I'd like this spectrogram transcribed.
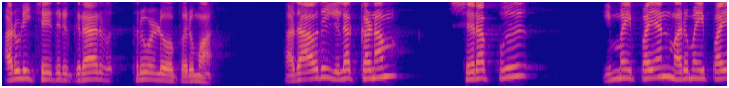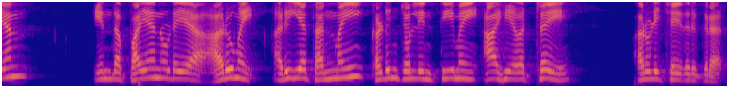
அருளி செய்திருக்கிறார் திருவள்ளுவ பெருமான். அதாவது இலக்கணம் சிறப்பு இம்மை பயன் மறுமை பயன் இந்த பயனுடைய அருமை அரிய தன்மை கடுஞ்சொல்லின் தீமை ஆகியவற்றை அருளி செய்திருக்கிறார்.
